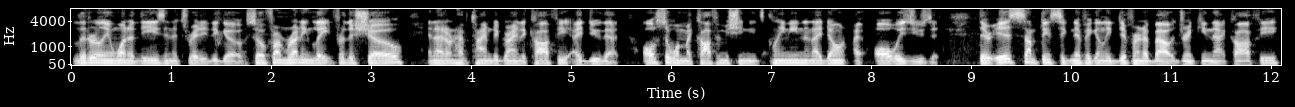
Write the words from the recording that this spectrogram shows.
literally in one of these, and it's ready to go. So if I'm running late for the show and I don't have time to grind a coffee, I do that. Also, when my coffee machine needs cleaning and I don't, I always use it there is something significantly different about drinking that coffee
